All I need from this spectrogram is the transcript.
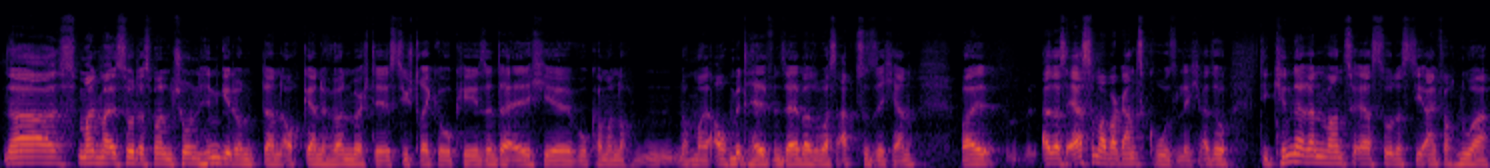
Na, es, manchmal ist so, dass man schon hingeht und dann auch gerne hören möchte, ist die Strecke okay, sind da Elche, wo kann man noch, noch mal auch mithelfen, selber sowas abzusichern. Weil, also das erste Mal war ganz gruselig. Also die Kinderrennen waren zuerst so, dass die einfach nur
